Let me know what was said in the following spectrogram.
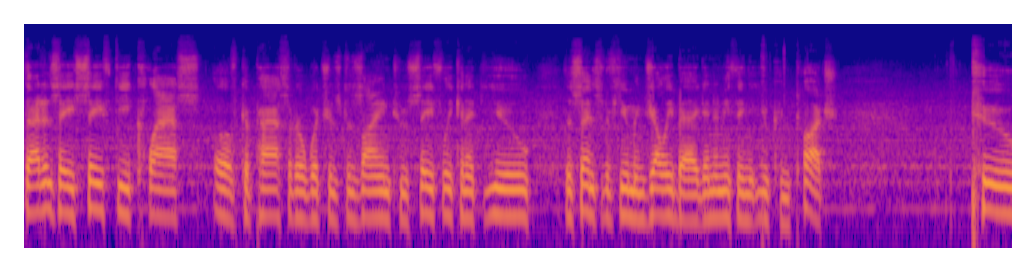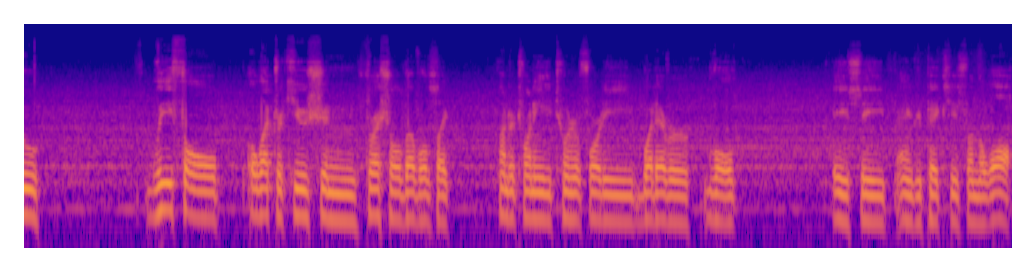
that is a safety class of capacitor which is designed to safely connect you, the sensitive human jelly bag, and anything that you can touch to lethal electrocution threshold levels like 120, 240, whatever volt AC Angry Pixies from the wall.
